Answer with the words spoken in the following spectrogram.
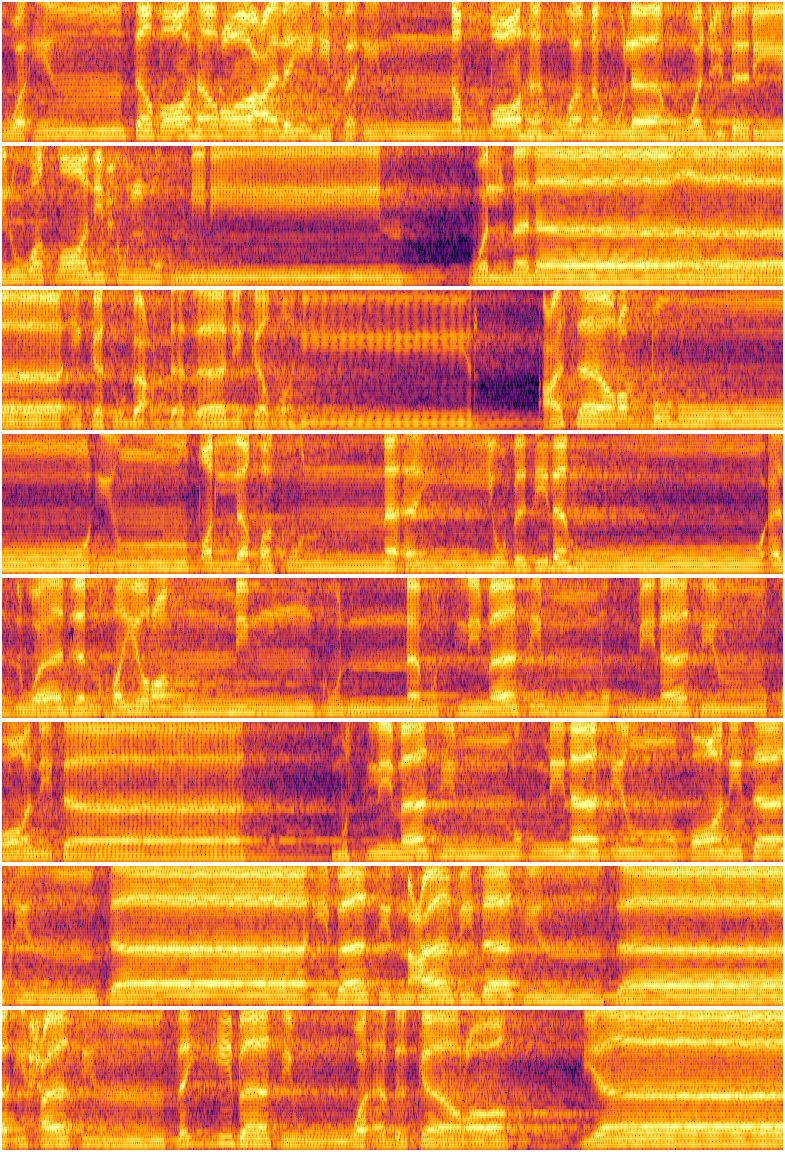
وإن تظاهرا عليه فإن الله هو مولاه وجبريل وصالح المؤمنين والملائكة بعد ذلك ظهير عسى ربه إن طلقكن أن يبدله أزواجا خيرا منكن مسلمات مؤمنات قانتات مسلمات مؤمنات قانتات تائبات عابدات سائحات ثيبات وأبكارا. يا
